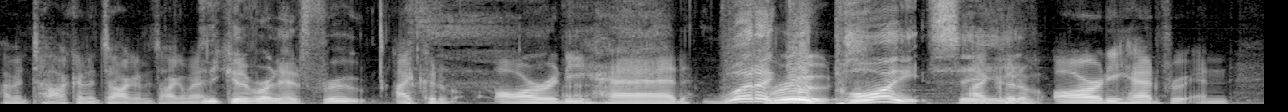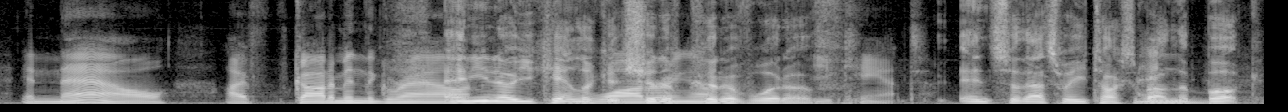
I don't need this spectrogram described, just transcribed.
I've been talking and talking and talking about And you could have already had fruit. I could have already had What a good point. See, I could have already had fruit, and and now I've got them in the ground. And, you know, you can't look at should have, could have, would have. You can't. And so that's what he talks about in the book.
